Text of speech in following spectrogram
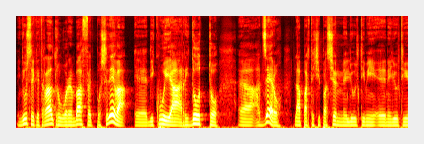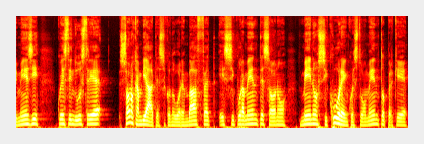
industrie che tra l'altro Warren Buffett possedeva, eh, di cui ha ridotto eh, a zero la partecipazione negli ultimi, eh, negli ultimi mesi. Queste industrie sono cambiate secondo Warren Buffett e sicuramente sono meno sicure in questo momento perché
